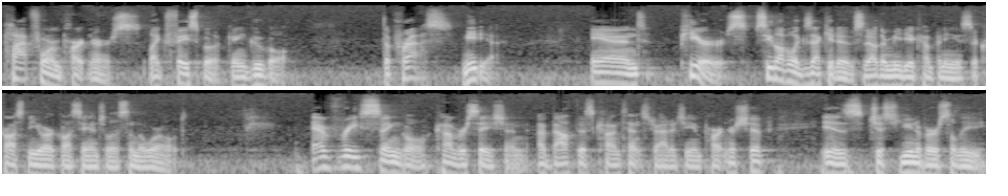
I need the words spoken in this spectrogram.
platform partners like Facebook and Google, the press, media, and peers, C level executives at other media companies across New York, Los Angeles, and the world. Every single conversation about this content strategy and partnership is just universally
